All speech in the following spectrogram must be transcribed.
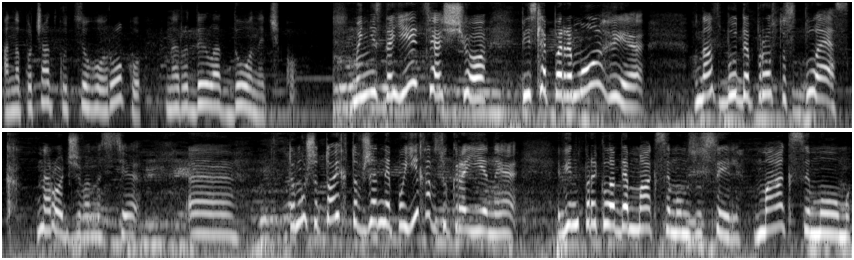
А на початку цього року народила донечку. Мені здається, що після перемоги в нас буде просто сплеск народжуваності. Е, тому що той, хто вже не поїхав з України, він прикладе максимум зусиль, максимум,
